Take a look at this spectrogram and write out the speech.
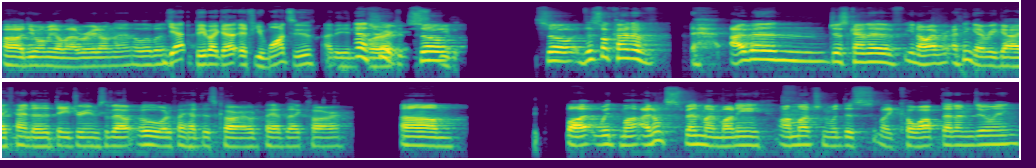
Uh, do you want me to elaborate on that a little bit? Yeah, be my guest if you want to. I mean, Yeah, or I sure. So, either- so this will kind of. I've been just kind of, you know, every, I think every guy kind of daydreams about, oh, what if I had this car? What if I had that car? Um, but with my, I don't spend my money on much, and with this like co-op that I'm doing,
